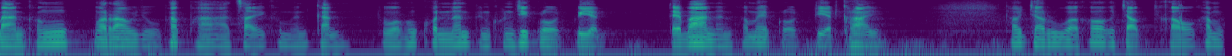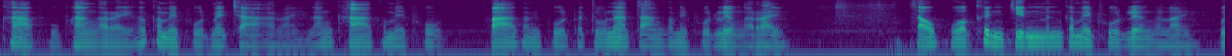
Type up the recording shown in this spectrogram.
บ้านของเราอยู่พักผาอาศัยก็เหมือนกัน ตัวของคนนั้นเป็นคนที่โกรธเกลียด แต่บ้านนั้นเขาไม่โกรธเกลียดใคร เขาจะรั่วเขาก็จะเขาคำค่าผูพังอะไรเขาก็ไม่พูดไม่จาอะไรหลังคาก็ไม่พูดฝาก็ไม่พูดประตูหน้าต่างก็ไม่พูดเรื่องอะไร เสาปวกขึ้นจินมันก็ไม่พูดเรื่องอะไร อุ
